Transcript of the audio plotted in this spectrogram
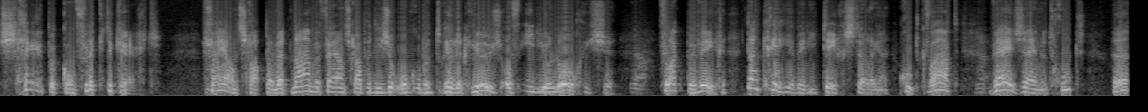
scherpe conflicten krijgt. Vijandschappen, met name vijandschappen die ze ook op het religieus of ideologische ja. vlak bewegen. Dan krijg je weer die tegenstellingen. Goed, kwaad. Ja. Wij zijn het goed. Hè?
